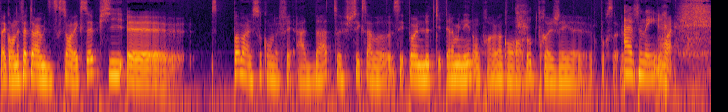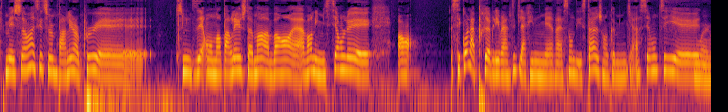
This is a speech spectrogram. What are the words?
Fait qu'on a fait une discussion avec ça, puis euh, c'est pas mal ça qu'on a fait à date. Je sais que ça va, c'est pas une lutte qui est terminée, donc probablement qu'on va avoir d'autres projets euh, pour ça. là. à venir. Ouais. Mais justement, est-ce que tu veux me parler un peu euh, Tu me disais, on en parlait justement avant, euh, avant l'émission là. en- c'est quoi la problématique de la rémunération des stages en communication? Tu sais, euh, Ouais.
